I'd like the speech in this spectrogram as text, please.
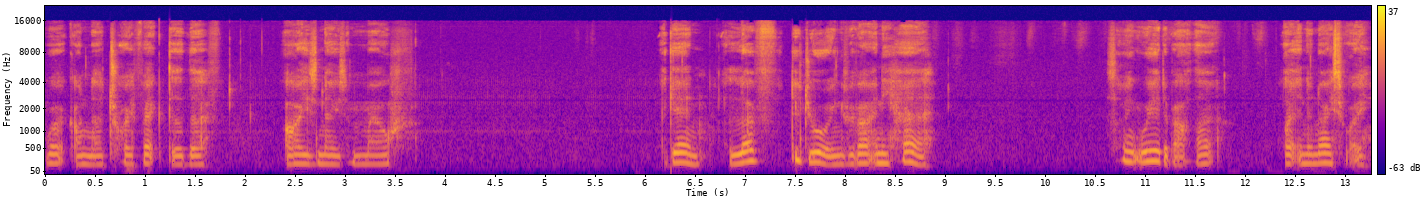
work on the trifecta, the eyes, nose, and mouth. Again, I love the drawings without any hair. Something weird about that, like in a nice way.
